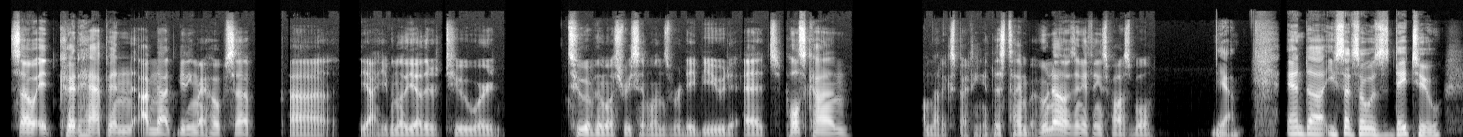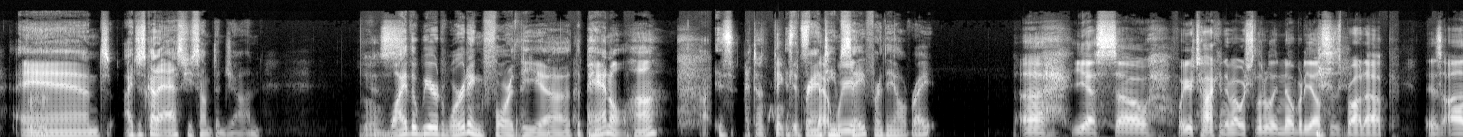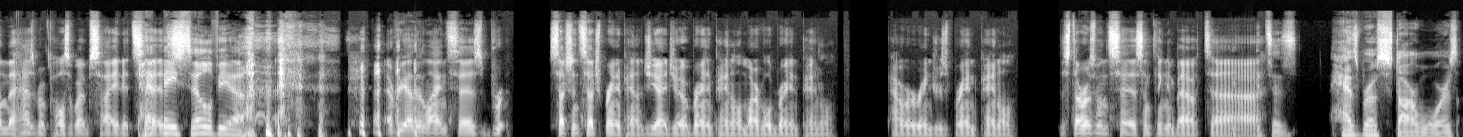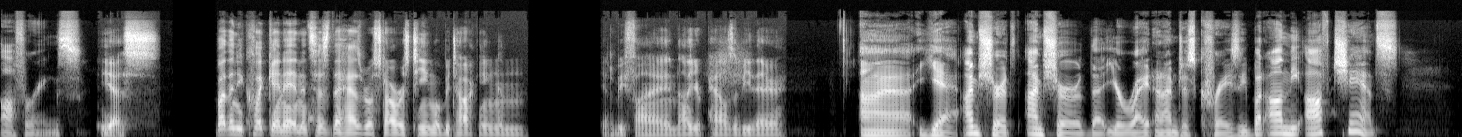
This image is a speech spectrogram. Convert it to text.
So it could happen. I'm not getting my hopes up. Uh, yeah, even though the other two were two of the most recent ones were debuted at PulseCon. I'm not expecting it this time, but who knows? Anything's possible. Yeah. And uh, you said so it was day 2 Mm-hmm. and I just got to ask you something, John. Yes. Why the weird wording for the uh, the panel, huh? Uh, Is I don't think is the it's brand that team weird. safe? Are they all right? Uh, yes. So what you're talking about, which literally nobody else has brought up, is on the Hasbro Pulse website. It says Pepe Sylvia. every other line says br- such and such brand panel, GI Joe brand panel, Marvel brand panel, Power Rangers brand panel. The Star Wars one says something about uh, it says Hasbro Star Wars offerings. Yes. But then you click in it and it says the Hasbro Star Wars team will be talking and it'll be fine. All your pals will be there. Uh yeah, I'm sure it's I'm sure that you're right and I'm just crazy, but on the off chance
